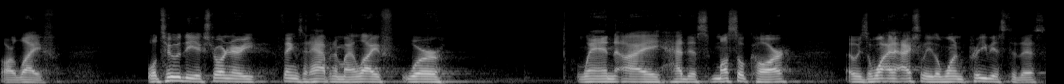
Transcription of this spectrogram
our life. Well, two of the extraordinary things that happened in my life were when I had this muscle car. It was the one, actually the one previous to this,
